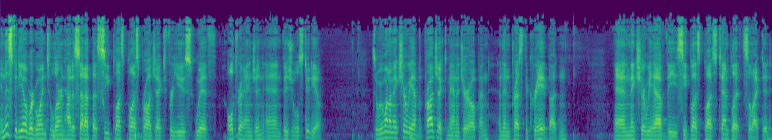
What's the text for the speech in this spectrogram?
In this video we're going to learn how to set up a C++ project for use with Ultra Engine and Visual Studio. So we want to make sure we have the project manager open and then press the create button and make sure we have the C++ template selected.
